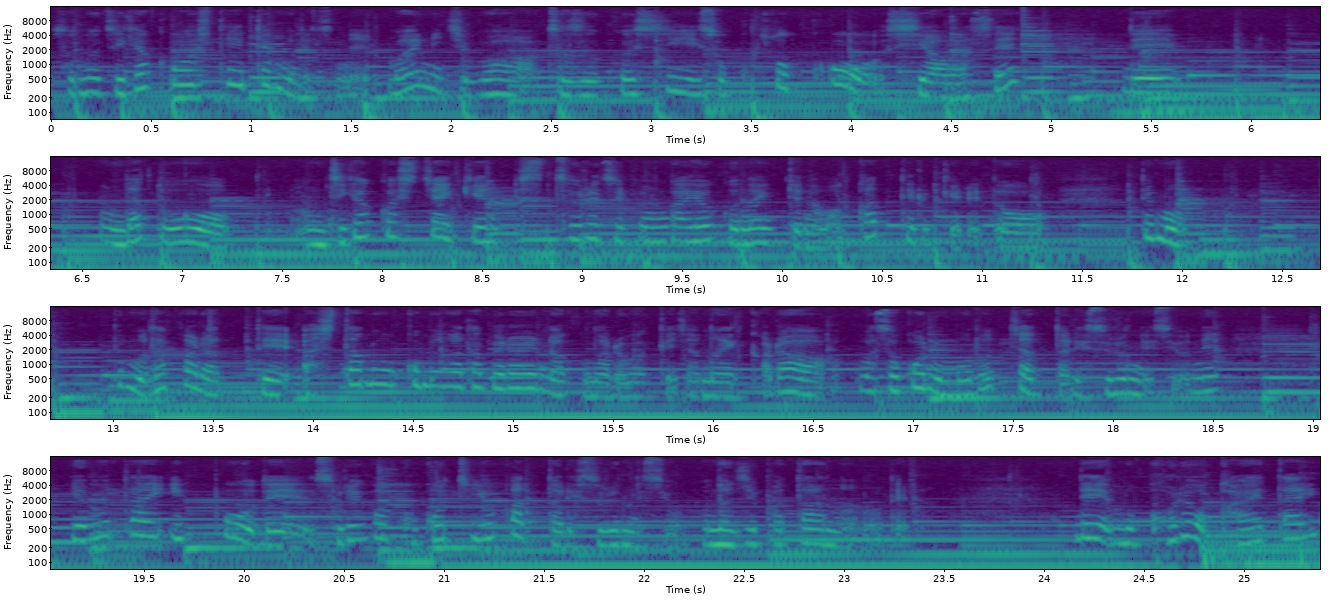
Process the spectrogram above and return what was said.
その自虐をしていてもですね毎日は続くしそこそこ幸せでだと自虐しちゃいけする自分が良くないっていうのは分かってるけれどでもでもだからって明日のお米が食べられなくなるわけじゃないから、まあ、そこに戻っちゃったりするんですよね。やめたい一方でそれが心地よかったりするんですよ。同じパターンなので。でもうこれを変えたい。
